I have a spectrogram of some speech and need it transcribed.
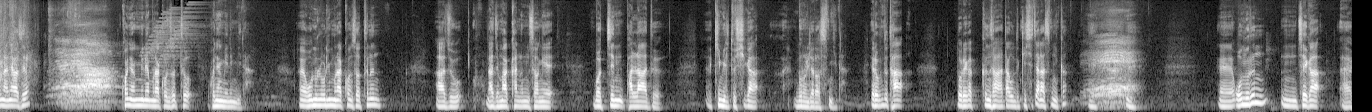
여러분 안녕하세요. 안녕하세요. 권영민의 문화 콘서트 권영민입니다. 에, 오늘 우리 문화 콘서트는 아주 나지막한 음성의 멋진 발라드 김일두 씨가 문을 열었습니다. 여러분도 다 노래가 근사하다고 느끼시지 않았습니까? 네. 네. 에, 오늘은 음, 제가 에,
